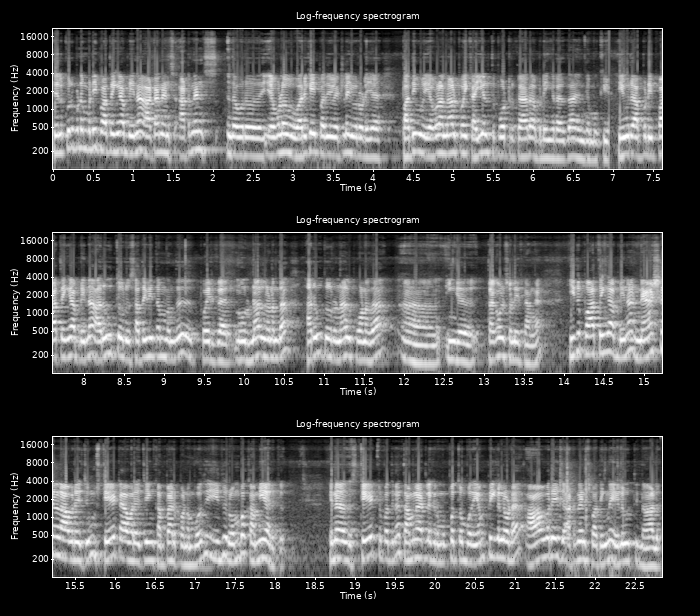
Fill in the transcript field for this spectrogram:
இதில் குறிப்பிடும்படி பார்த்தீங்க அப்படின்னா அட்டண்டன்ஸ் அட்டண்டன்ஸ் இந்த ஒரு எவ்வளவு வருகை பதிவேட்டில் இவருடைய பதிவு எவ்வளோ நாள் போய் கையெழுத்து போட்டிருக்காரு அப்படிங்கிறது தான் இங்கே முக்கியம். இவர் அப்படி பார்த்தீங்க அப்படின்னா அறுபத்தொரு சதவீதம் வந்து போயிருக்காரு. நூறு நாள் நடந்தால் அறுபத்தொரு நாள் போனதாக இங்கே தகவல் சொல்லியிருக்காங்க. இது பார்த்தீங்க அப்படின்னா நேஷனல் ஆவரேஜும் ஸ்டேட் ஆவரேஜையும் கம்பேர் பண்ணும்போது இது ரொம்ப கம்மியாக இருக்குது ஏன்னா ஸ்டேட் பார்த்தீங்கன்னா தமிழ்நாட்டில் இருக்கிற முப்பத்தொம்பது எம்பிகளோட ஆவரேஜ் அட்டண்டன்ஸ் பார்த்தீங்கன்னா எழுபத்தி நாலு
